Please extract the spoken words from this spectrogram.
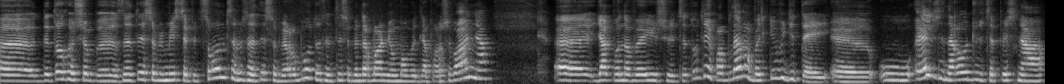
Е, для того, щоб е, знайти собі місце під сонцем, знайти собі роботу, знайти собі нормальні умови для проживання. Е, як вона вирішується? Тут є проблема батьків і дітей. У Ельзі народжується після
